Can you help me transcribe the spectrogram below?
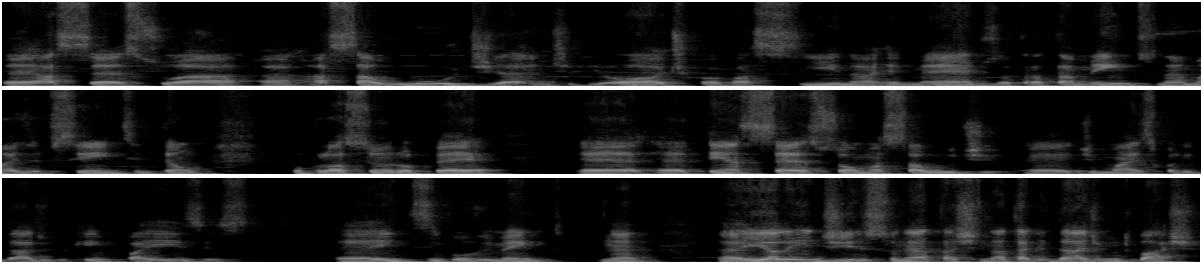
é, acesso à, saúde, a antibiótico, a vacina, a remédios, a tratamentos né, mais eficientes. Então, a população europeia é, é, tem acesso a uma saúde é, de mais qualidade do que em países é, em desenvolvimento, né? É, e além disso, né, a taxa de natalidade muito baixa,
